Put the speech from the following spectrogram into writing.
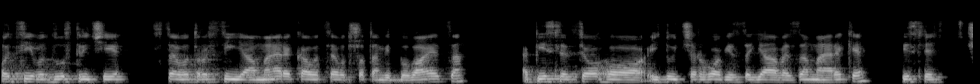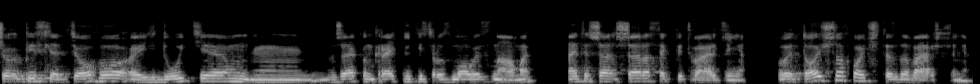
оці от зустрічі, це от Росія, Америка, оце от що там відбувається. А після цього йдуть чергові заяви з Америки. Після що після цього е, йдуть вже конкретні якісь розмови з нами. Знаєте, ще, ще раз як підтвердження. Ви точно хочете завершення?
